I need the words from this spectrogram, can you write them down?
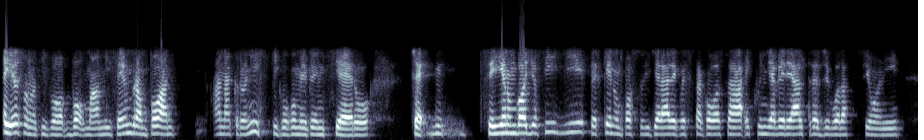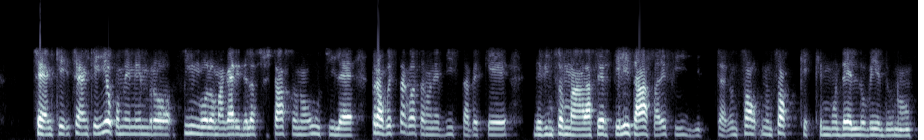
E io sono tipo, boh, ma mi sembra un po' an- anacronistico come pensiero. Cioè, se io non voglio figli, perché non posso dichiarare questa cosa e quindi avere altre agevolazioni? Cioè anche, cioè anche, io come membro singolo magari della società sono utile, però questa cosa non è vista perché devi insomma la fertilità, fare figli, cioè non so, non so che, che, modello vedono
